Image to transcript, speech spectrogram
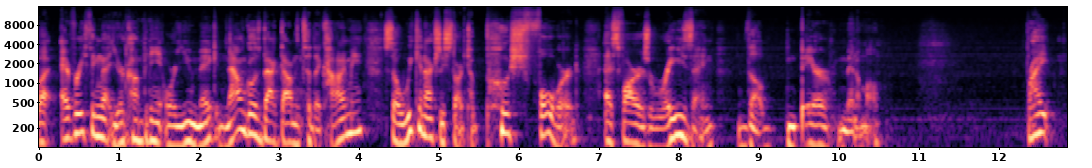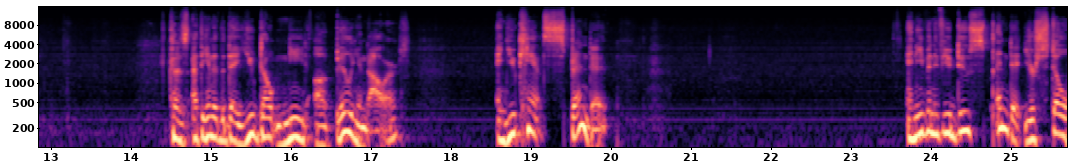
but everything that your company or you make now goes back down into the economy, so we can actually start to push forward as far as raising the bare minimum. Right? Because at the end of the day, you don't need a billion dollars and you can't spend it And even if you do spend it, you're still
